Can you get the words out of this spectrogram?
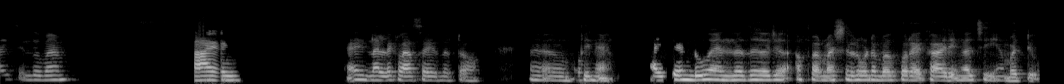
ഹായ് സിന്ധു മാം ഹായ് നല്ല ക്ലാസ് ആയിരുന്നു കേട്ടോ പിന്നെ ഐ കൺ ഡു എന്നത് ഒരു അഫർമേഷനിലൂടെ നമുക്ക് കുറെ കാര്യങ്ങൾ ചെയ്യാൻ പറ്റും.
